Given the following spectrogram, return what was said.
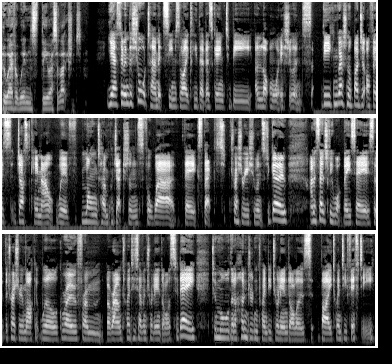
whoever wins the US elections. Yeah, so in the short term, it seems likely that there's going to be a lot more issuance. The Congressional Budget Office just came out with long term projections for where they expect Treasury issuance to go. And essentially, what they say is that the Treasury market will grow from around $27 trillion today to more than $120 trillion by 2050.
